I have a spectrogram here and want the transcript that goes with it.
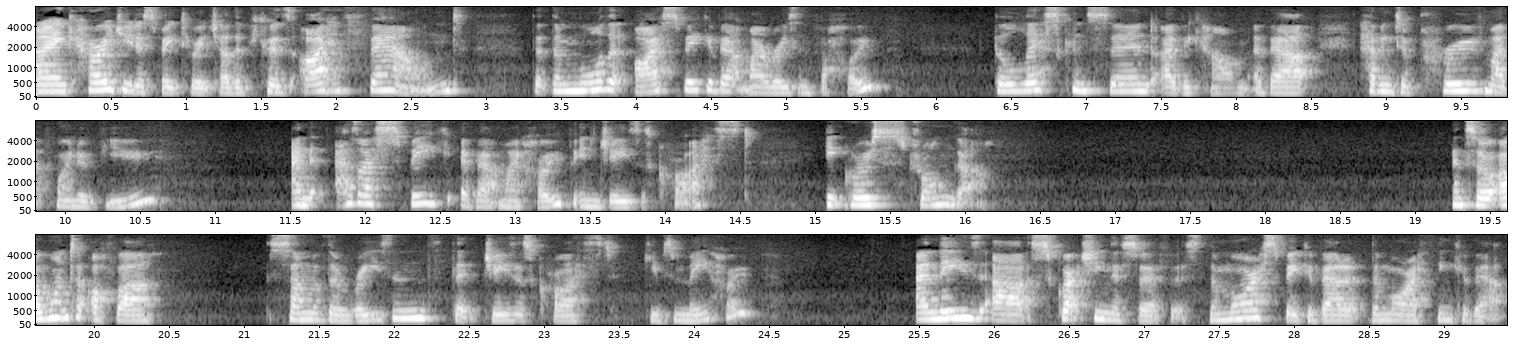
And I encourage you to speak to each other because I have found that the more that I speak about my reason for hope, the less concerned I become about having to prove my point of view. And as I speak about my hope in Jesus Christ, it grows stronger. And so I want to offer some of the reasons that Jesus Christ gives me hope. And these are scratching the surface. The more I speak about it, the more I think about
